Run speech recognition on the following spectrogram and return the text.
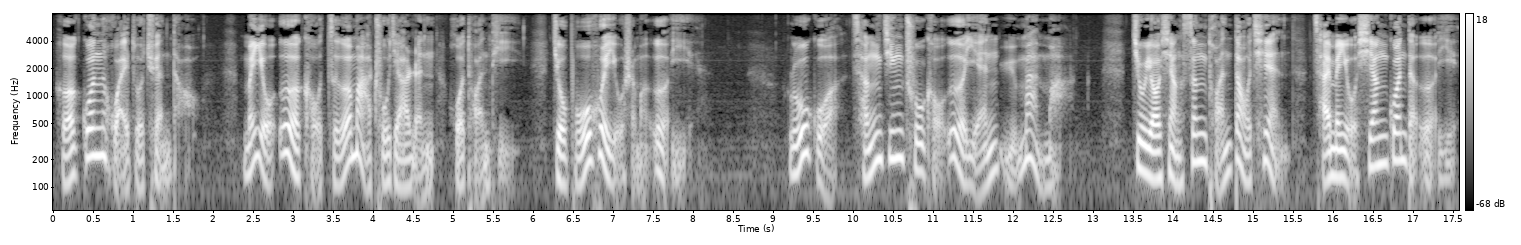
和关怀做劝导，没有恶口责骂出家人或团体，就不会有什么恶业。如果曾经出口恶言与谩骂，就要向僧团道歉，才没有相关的恶业。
